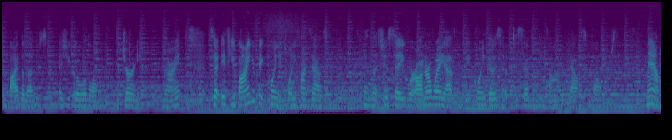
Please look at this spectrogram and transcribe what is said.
and buy the lows as you go along the journey. All right. So if you buy your Bitcoin at 25,000 and let's just say we're on our way up and Bitcoin goes up to $75,000. Now,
